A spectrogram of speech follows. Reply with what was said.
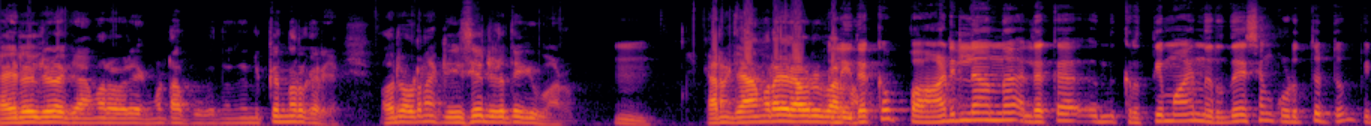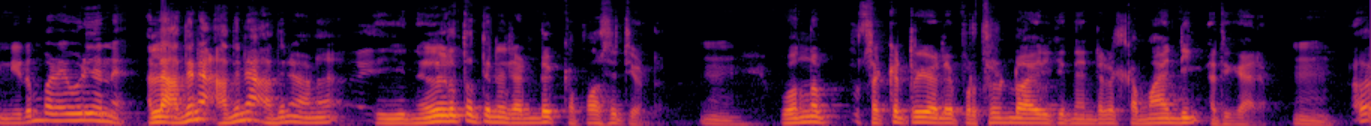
കൈരളിയുടെ ക്യാമറ വരെ എങ്ങോട്ടാണ് പോകുന്നത് നിൽക്കുന്നവർക്കറിയാം. അവർ ഉടനെ കെ സിയുടെ അടുത്തേക്ക് വേണം കാരണം ക്യാമറയിൽ അവർ ഇതൊക്കെ പാടില്ല എന്ന് ഇതൊക്കെ കൃത്യമായ നിർദ്ദേശം കൊടുത്തിട്ടും പിന്നീടും പഴയപടി തന്നെ. അല്ല അതിന് അതിന് അതിനാണ് ഈ നേതൃത്വത്തിന് രണ്ട് കപ്പാസിറ്റി ഉണ്ട്. ഒന്ന് സെക്രട്ടറി അല്ലെങ്കിൽ പ്രസിഡന്റായിരിക്കുന്ന ആയിരിക്കുന്നതിന്റെ കമാൻഡിങ് അധികാരം. അത്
